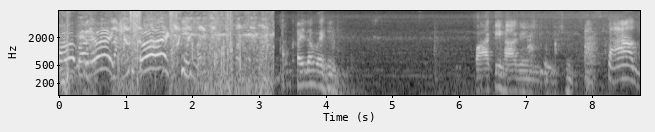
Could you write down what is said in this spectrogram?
ओ भाई ओए खाइला भाई। पाके खा गए। સાગ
